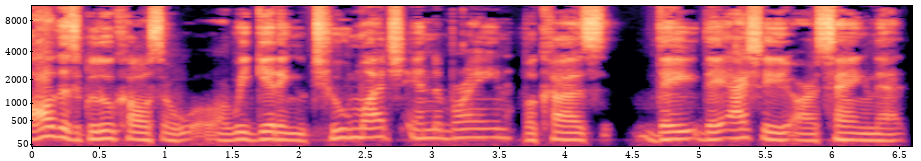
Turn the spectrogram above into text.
all this glucose, are, are, we getting too much in the brain? Because they, they actually are saying that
